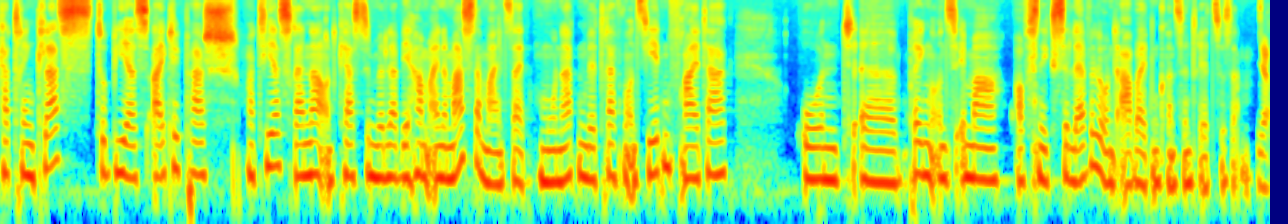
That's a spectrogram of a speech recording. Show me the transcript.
Katrin Klass, Tobias Eichelpasch, Matthias Renner und Kerstin Müller. Wir haben eine Mastermind seit Monaten. Wir treffen uns jeden Freitag und äh, bringen uns immer aufs nächste Level und arbeiten konzentriert zusammen. Ja.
